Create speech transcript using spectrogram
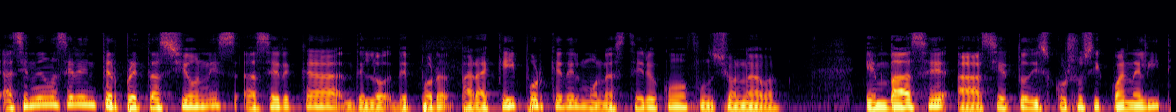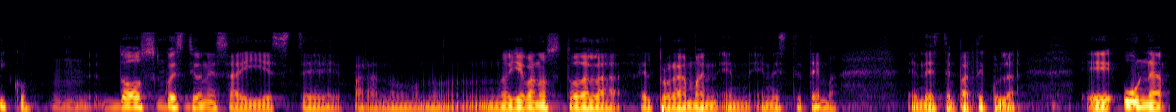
Hacían una serie de interpretaciones acerca de, lo, de para qué y por qué del monasterio, cómo funcionaba en base a cierto discurso psicoanalítico. Dos cuestiones ahí, este, para no, no, llevarnos todo el programa en, este tema, en este particular. Eh, una,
